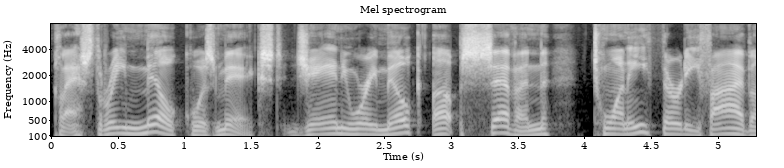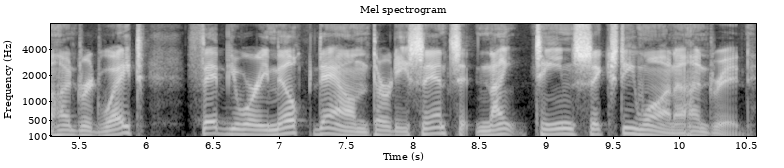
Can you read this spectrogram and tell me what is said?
Class 3 milk was mixed. January milk up 7, 20, 35 a hundredweight. February milk down 30 cents at 19.61 a hundred.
